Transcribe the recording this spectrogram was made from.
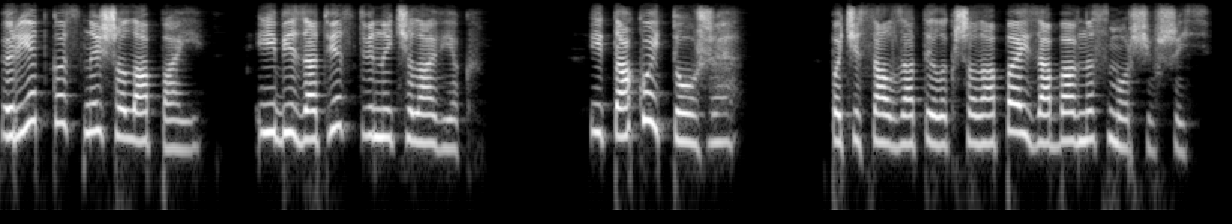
редкостный шалопай и безответственный человек. И такой тоже, почесал затылок шалопай, забавно сморщившись.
